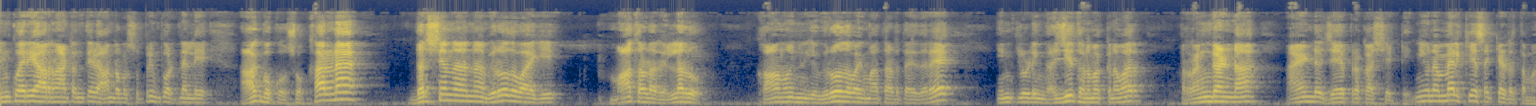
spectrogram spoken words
enquiry or not ಅಂತೇಳಿ ಆನರಬಲ್ ಸುಪ್ರೀಂ ಕೋರ್ಟ್ನಲ್ಲಿ ಆಗಬೇಕು. ಸೊ ಕಾರಣ ದರ್ಶನನ ವಿರೋಧವಾಗಿ ಮಾತಾಡೋರೆಲ್ಲರೂ ಕಾನೂನಿಗೆ ವಿರೋಧವಾಗಿ ಮಾತಾಡ್ತಾ ಇದ್ದಾರೆ ಇನ್ಕ್ಲೂಡಿಂಗ್ ಅಜಿತ್ ಹನುಮಕ್ಕನವರ್, ರಂಗಣ್ಣ ಆ್ಯಂಡ್ ಜಯಪ್ರಕಾಶ್ ಶೆಟ್ಟಿ. ನೀವು ನಮ್ಮ ಮೇಲೆ ಕೇಸ್ ಹಾಕ್ಯಾಡ್ರತಮ್ಮ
